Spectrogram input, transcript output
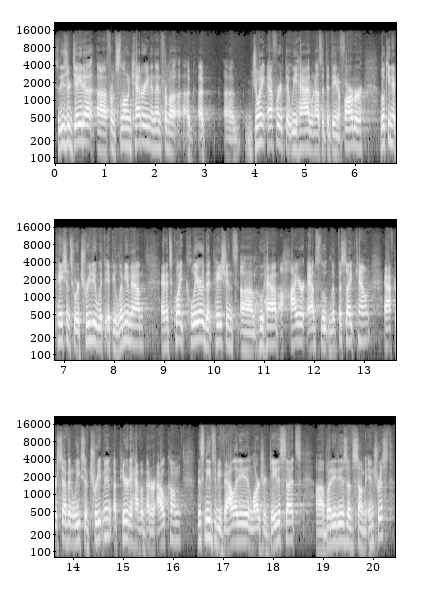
So these are data uh, from Sloan Kettering and then from a, a, a a joint effort that we had when I was at the Dana-Farber, looking at patients who are treated with ipilimumab, and it's quite clear that patients um, who have a higher absolute lymphocyte count after seven weeks of treatment appear to have a better outcome. This needs to be validated in larger data sets, uh, but it is of some interest.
